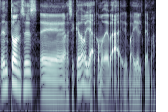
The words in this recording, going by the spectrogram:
Entonces, eh, así quedó ya como de, vaya, vaya el tema.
